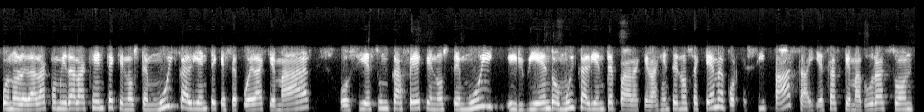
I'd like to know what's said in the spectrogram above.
cuando le da la comida a la gente que no esté muy caliente, que se pueda quemar, o si es un café que no esté muy hirviendo, muy caliente para que la gente no se queme, porque sí pasa y esas quemaduras son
